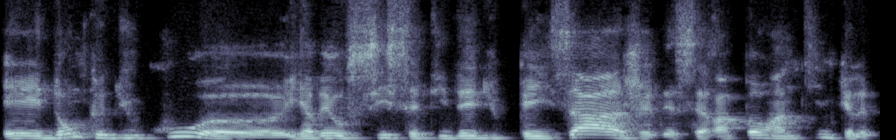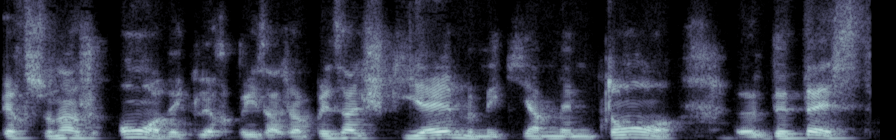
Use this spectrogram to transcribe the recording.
Et donc, du coup, euh, il y avait aussi cette idée du paysage et de ces rapports intimes que les personnages ont avec leur paysage. Un paysage qu'ils aiment, mais qui en même temps euh, détestent.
